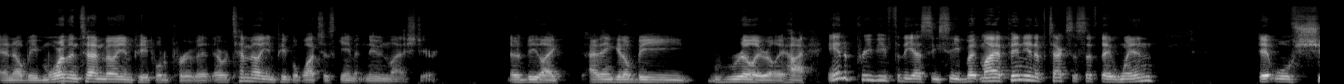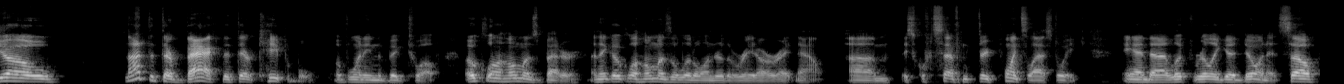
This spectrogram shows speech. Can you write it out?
And there'll be more than 10 million people to prove it. There were 10 million people watch this game at noon last year. It would be like, I think it'll be really, really high. And a preview for the SEC. But my opinion of Texas, if they win, it will show not that they're back, that they're capable of winning the Big 12. Oklahoma's better. I think Oklahoma's a little under the radar right now. Um, they scored 73 points last week and uh, looked really good doing it. So,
